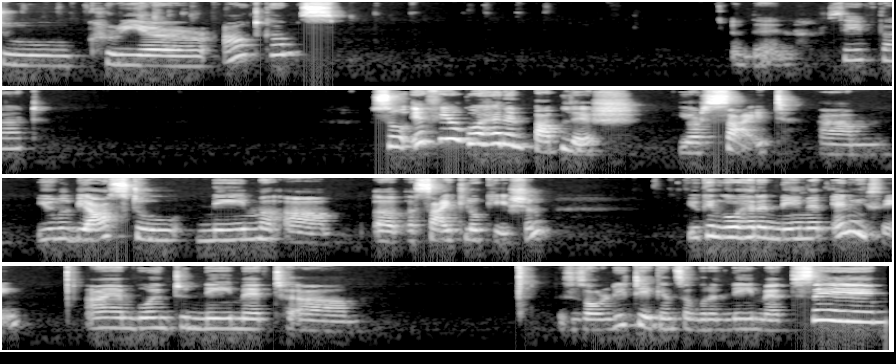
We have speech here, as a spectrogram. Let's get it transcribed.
to career outcomes and then save that. So if you go ahead and publish your site, um, you will be asked to name uh, a, a site location. You can go ahead and name it anything. I am going to name it, um, this is already taken, so I'm going to name it, say,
